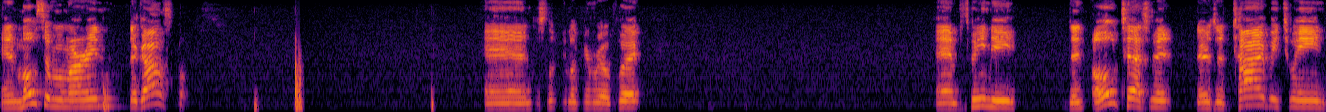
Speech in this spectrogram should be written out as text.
And most of them are in the Gospels. And just look, looking real quick. And between the the Old Testament, there's a tie between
